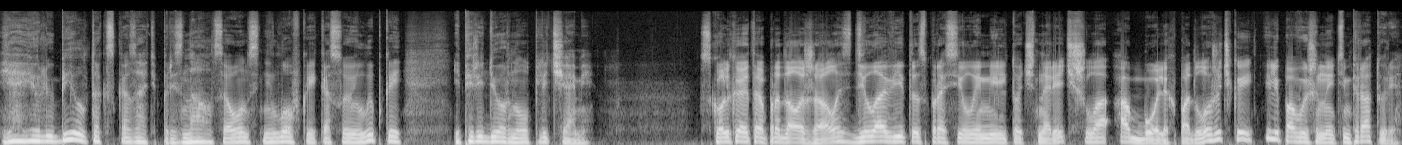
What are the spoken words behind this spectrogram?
«Я ее любил, так сказать», — признался он с неловкой косой улыбкой и передернул плечами. «Сколько это продолжалось?» – деловито спросил Эмиль. Точно речь шла о болях под ложечкой или повышенной температуре.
